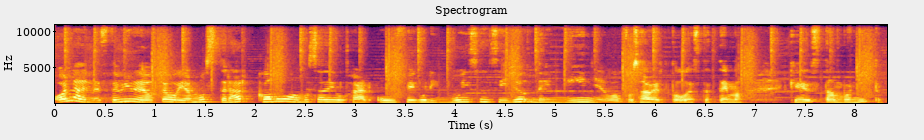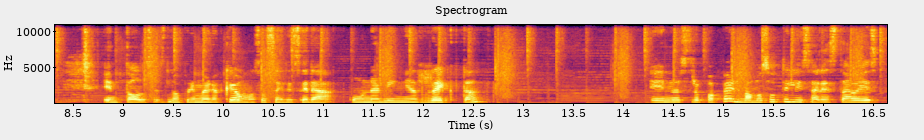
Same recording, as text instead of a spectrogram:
Hola, en este video te voy a mostrar cómo vamos a dibujar un figurín muy sencillo de niña. Vamos a ver todo este tema que es tan bonito. Entonces, lo primero que vamos a hacer será una línea recta en nuestro papel. Vamos a utilizar esta vez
